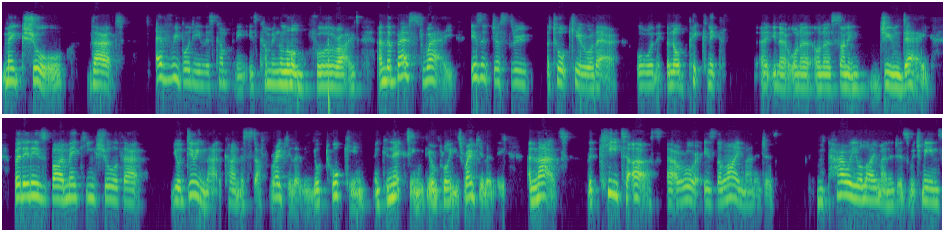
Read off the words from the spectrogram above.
make sure that everybody in this company is coming along for the ride? And the best way isn't just through a talk here or there or an odd picnic, uh, you know, on a on a sunny June day, but it is by making sure that you're doing that kind of stuff regularly. You're talking and connecting with your employees regularly. And that's the key to us at Aurora is the line managers. Empower your line managers, which means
